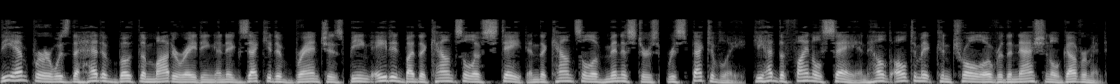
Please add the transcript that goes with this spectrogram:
the emperor was the head of both the moderating and executive branches being aided by the Council of State and the Council of Ministers, respectively, he had the final say and held ultimate control over the national government.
